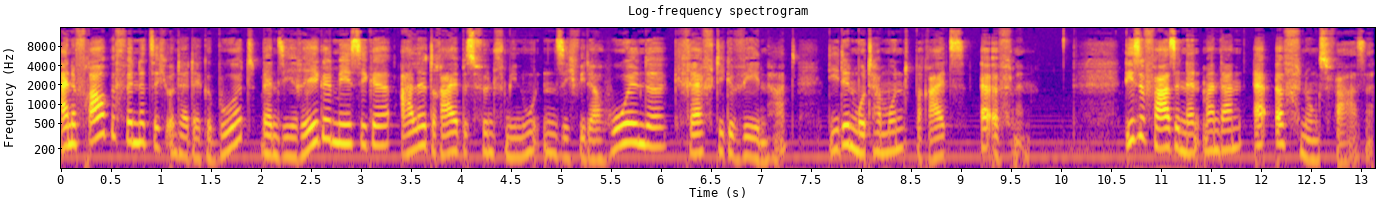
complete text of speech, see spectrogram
Eine Frau befindet sich unter der Geburt, wenn sie regelmäßige, alle drei bis fünf Minuten sich wiederholende, kräftige Wehen hat, die den Muttermund bereits eröffnen. Diese Phase nennt man dann Eröffnungsphase.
